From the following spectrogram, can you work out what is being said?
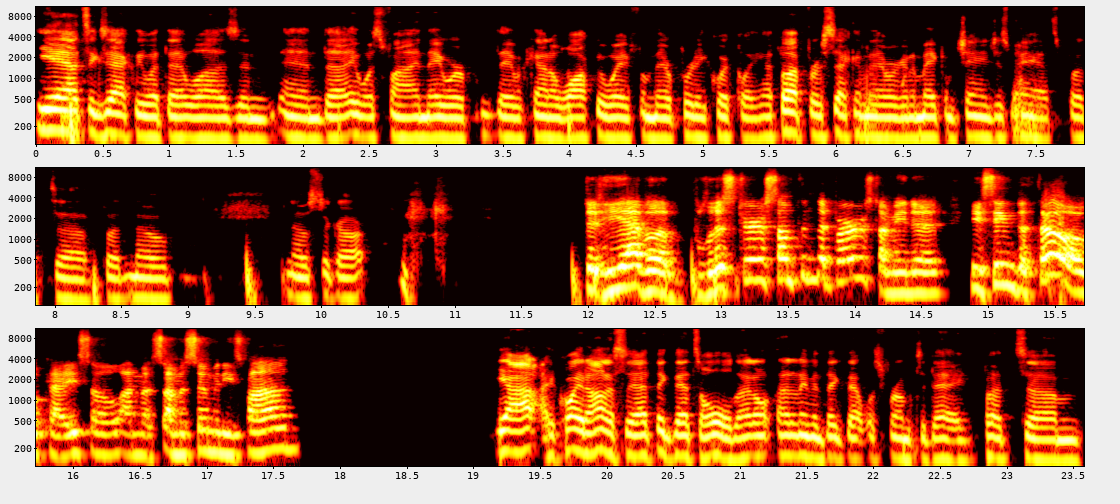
Yeah, that's exactly what that was, and and uh, it was fine. They were they were kind of walked away from there pretty quickly. I thought for a second they were going to make him change his pants, but uh, but no, no cigar. did he have a blister or something that burst? I mean, uh, he seemed to throw okay, so I'm I'm assuming he's fine. Yeah, I quite honestly, I think that's old. I don't I don't even think that was from today. But um,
